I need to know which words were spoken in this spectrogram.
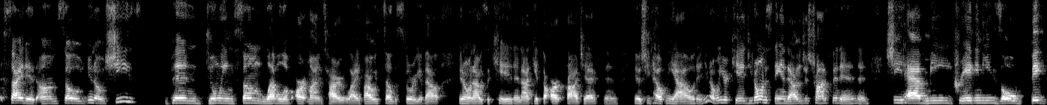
excited um so you know she's been doing some level of art my entire life. I always tell the story about, you know, when I was a kid and I'd get the art project and, you know, she'd help me out. And, you know, when you're a kid, you don't want to stand out, you're just trying to fit in. And she'd have me creating these old big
